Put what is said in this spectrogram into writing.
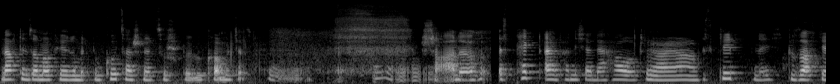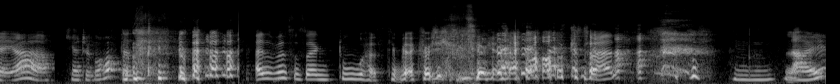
nach den Sommerferien mit einem Kurzhaarschnitt zur Schule gekommen. Und jetzt, schade. Es peckt einfach nicht an der Haut. Ja, ja. Es klebt nicht. Du sagst ja, ja. Ich hatte gehofft, dass es klebt. Also willst du sagen, du hast die merkwürdigsten Dinge in deinem Haus getan? Nein.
